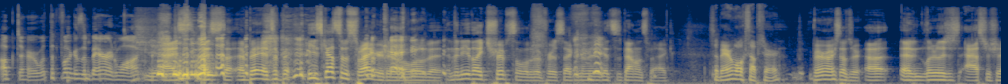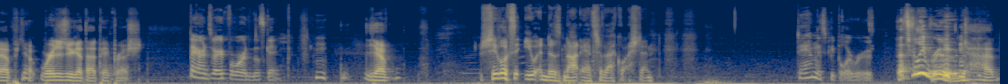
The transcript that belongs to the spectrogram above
up to her. What the fuck is a Baron walk? Yeah, I, s- I s- a ba- it's a ba- he's got some swagger to him a little bit, and then he like trips a little bit for a second, and then he gets his balance back. So Baron walks up to her. Baron walks up to her, uh, and literally just asks her straight up, you know, "Where did you get that paintbrush?" Baron's very forward in this game. Yep. She looks at you and does not answer that question. Damn, these people are rude. That's really rude. God.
